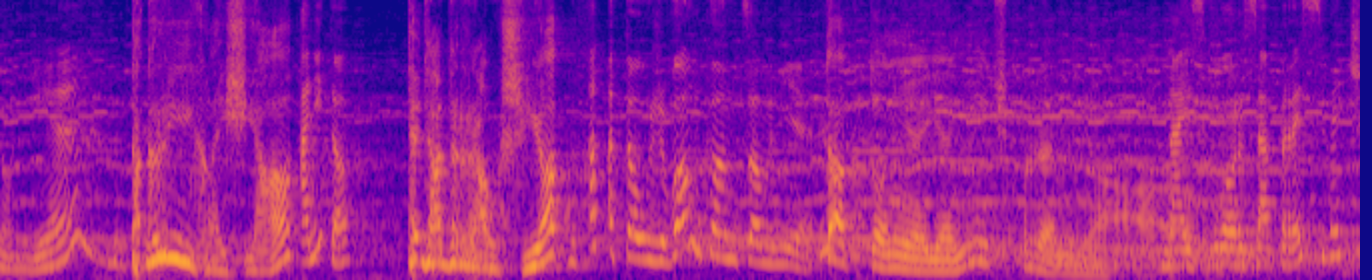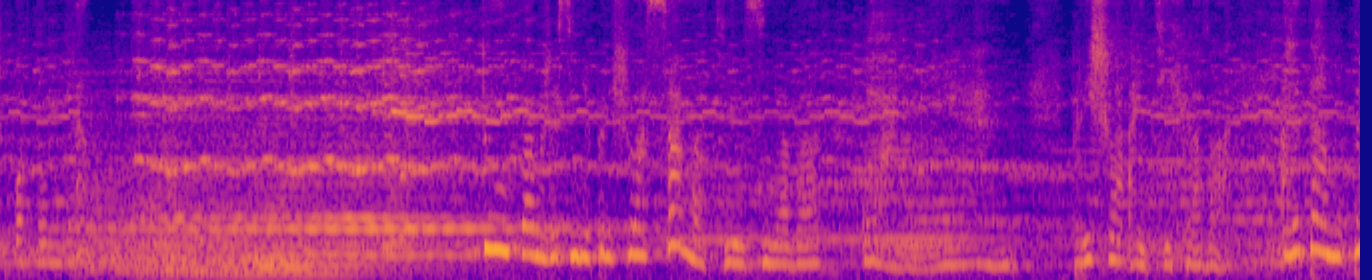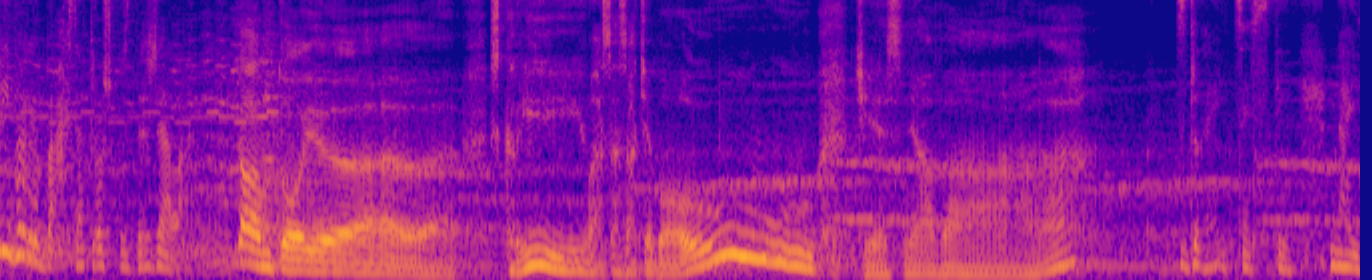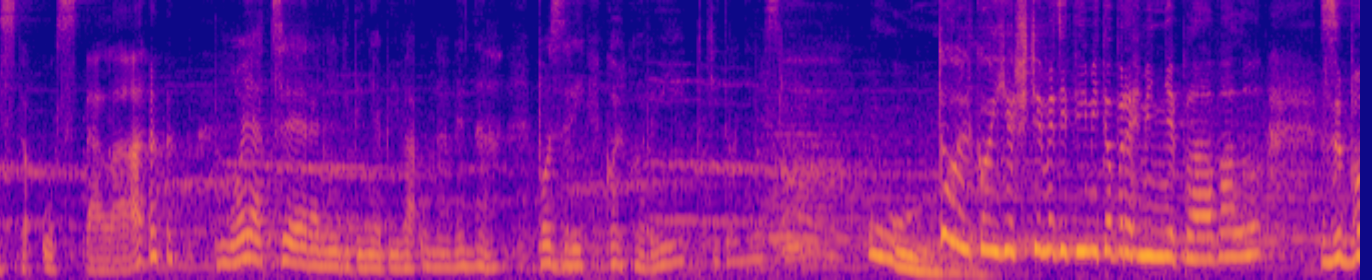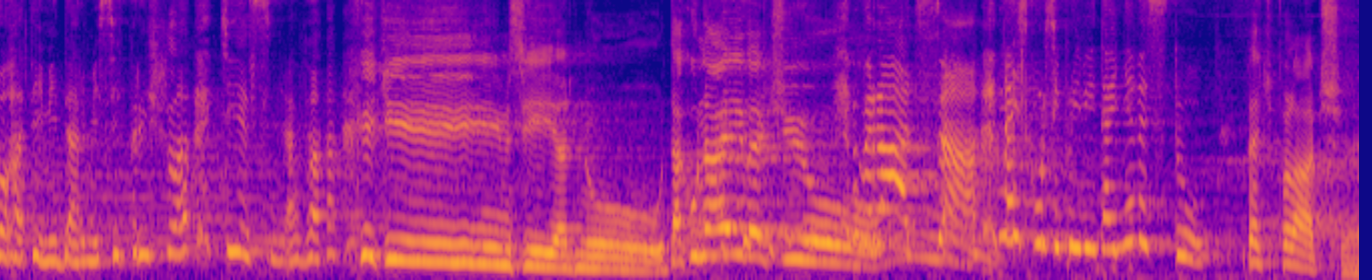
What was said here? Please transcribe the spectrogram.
To nie. Tak rýchlejšia? Ani to. Teda dravšia? A to už vonkoncom nie. Tak to nie je nič pre mňa. Najskôr sa presvedč, potom vrav. Dúfam, že si neprišla sama, tiesňava. Oj, nie. Prišla aj tichava, ale tam pri vrbách sa trošku zdržala. Tam to je. Skrýva sa za tebou. Tiesňavá. Z dlhej cesty najisto ustala. Moja dcéra nikdy nebýva unavená. Pozri, koľko rýb ti doniesla. Toľko ich ešte medzi týmito brehmi neplávalo. S bohatými darmi si prišla tiesňava. Chytím si jednu, takú najväčšiu. Vráť sa! Najskôr si privítaj nevestu. Veď plače.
